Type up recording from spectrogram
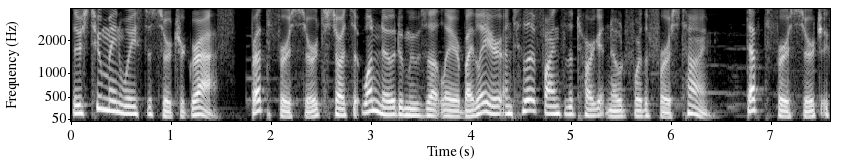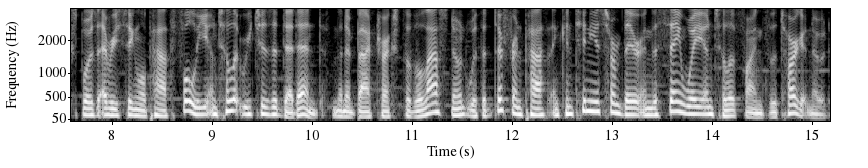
There's two main ways to search a graph. Breadth first search starts at one node and moves out layer by layer until it finds the target node for the first time. Depth first search explores every single path fully until it reaches a dead end, then it backtracks to the last node with a different path and continues from there in the same way until it finds the target node.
